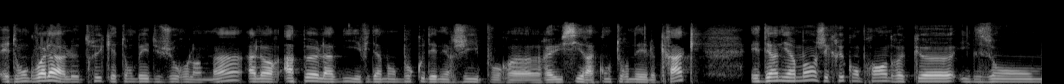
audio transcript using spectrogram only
Et donc voilà, le truc est tombé du jour au lendemain. Alors Apple a mis évidemment beaucoup d'énergie pour réussir à contourner le crack. Et dernièrement, j'ai cru comprendre qu'ils ont,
